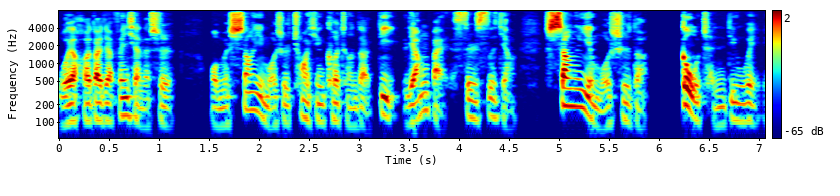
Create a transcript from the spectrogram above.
我要和大家分享的是我们商业模式创新课程的第两百四十四讲：商业模式的构成定位。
